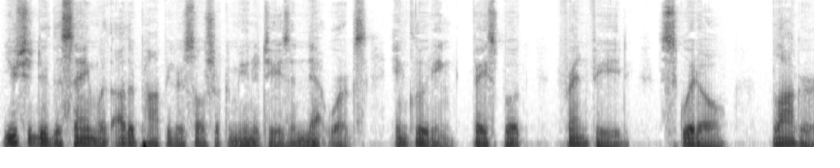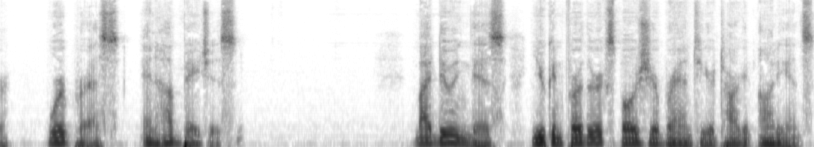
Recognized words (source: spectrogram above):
You should do the same with other popular social communities and networks, including Facebook, FriendFeed, Squidoo, Blogger, WordPress, and Hub Pages. By doing this, you can further expose your brand to your target audience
